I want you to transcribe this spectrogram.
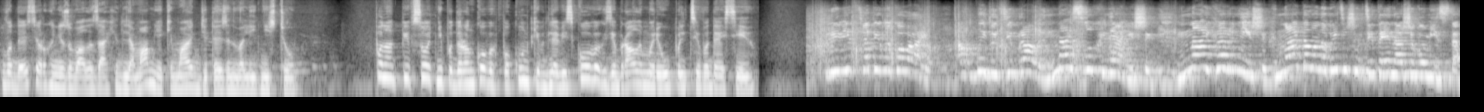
В Одесі організували захід для мам, які мають дітей з інвалідністю. Понад півсотні подарункових пакунків для військових зібрали маріупольці в Одесі. Привіт, святий Миколаю! А ми тут зібрали найслухняніших, найгарніших, найталановитіших дітей нашого міста.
